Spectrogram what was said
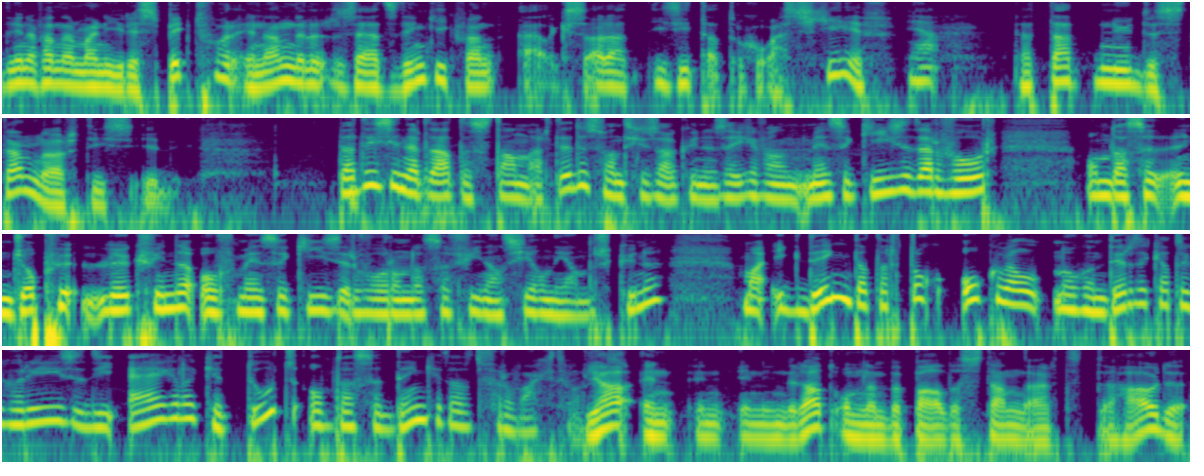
de een of andere manier respect voor. En anderzijds denk ik van, eigenlijk zou dat, je ziet dat toch wat scheef. Ja. Dat dat nu de standaard is. Dat is inderdaad de standaard. Hè? Dus, want je zou kunnen zeggen van mensen kiezen daarvoor omdat ze een job leuk vinden of mensen kiezen ervoor omdat ze financieel niet anders kunnen. Maar ik denk dat er toch ook wel nog een derde categorie is die eigenlijk het doet omdat ze denken dat het verwacht wordt. Ja, en, en, en inderdaad, om een bepaalde standaard te houden.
